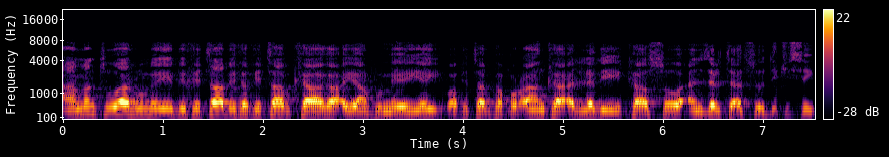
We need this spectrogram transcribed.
aamantu waa rumeeyey bikitaabika kitaabkaaga ayaan rumeeyey waa kitaabka qur'aanka alladii kaasoo anzalta aad soo dejisay.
